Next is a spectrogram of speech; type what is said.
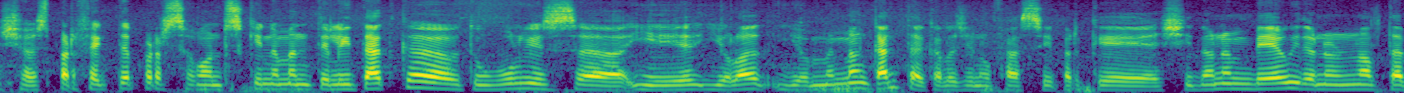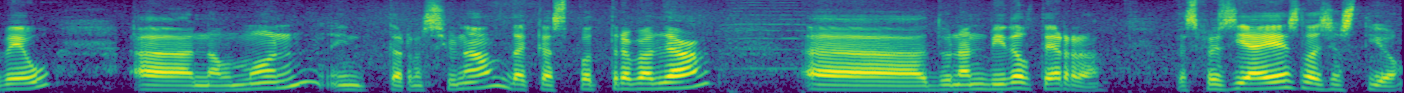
això és perfecte per segons quina mentalitat que tu vulguis, eh, i jo, la, jo m'encanta que la gent ho faci, perquè així donen veu i donen un altaveu en el món internacional de que es pot treballar eh, donant vida al terra. Després ja és la gestió,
